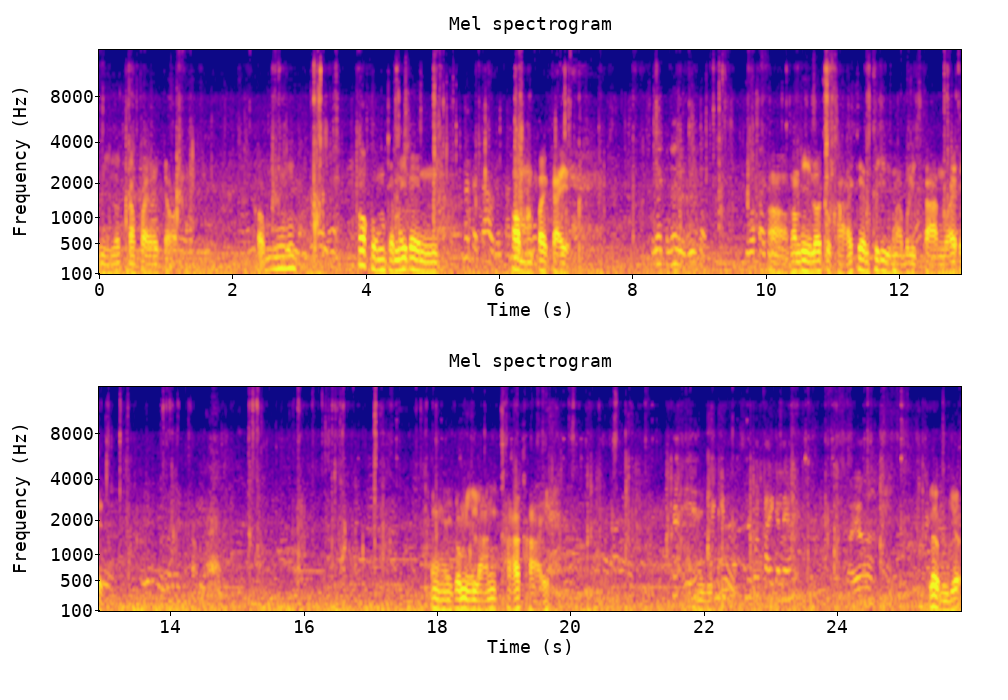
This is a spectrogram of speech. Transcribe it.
มีรถกาแฟจอดผมก็คงจะไม่เดิน อ้อมไปไกลอ่าก็มีรถสุขาเคลื่อนที่มาบริการไว้ข้างในก็มีร้านค้าขายยังอยู่นึกว่าไปกันแล้วเริ่มเยอะ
